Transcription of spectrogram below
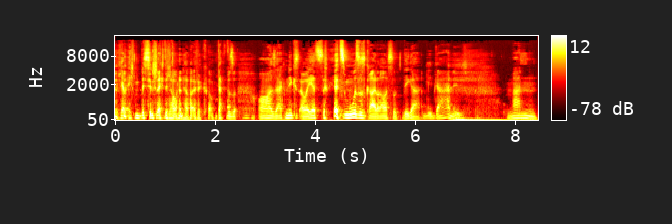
ich habe echt ein bisschen schlechte Laune dabei bekommen. Dachte mir so, oh, sag nix, aber jetzt, jetzt muss es gerade raus. So, Digga, geht gar nicht. Mann.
